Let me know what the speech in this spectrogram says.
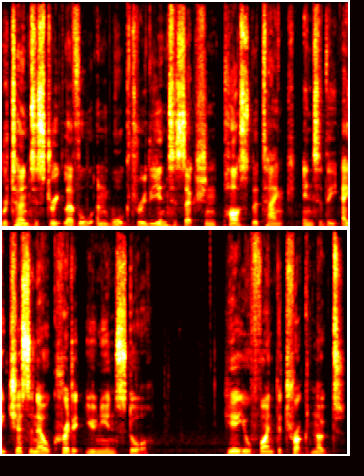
Return to street level and walk through the intersection past the tank into the HS&L Credit Union store. Here you'll find the truck note.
